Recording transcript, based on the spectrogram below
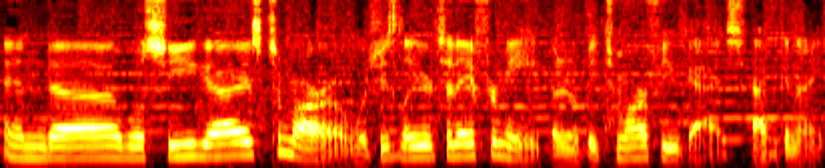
And uh, we'll see you guys tomorrow, which is later today for me, but it'll be tomorrow for you guys. Have a good night.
